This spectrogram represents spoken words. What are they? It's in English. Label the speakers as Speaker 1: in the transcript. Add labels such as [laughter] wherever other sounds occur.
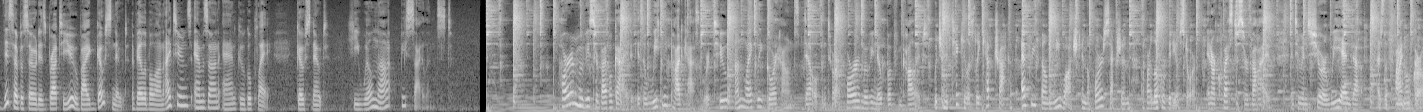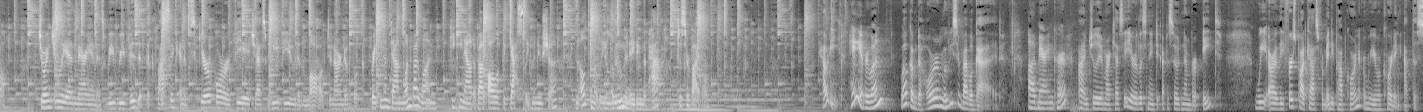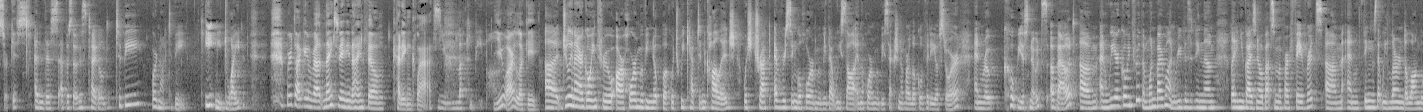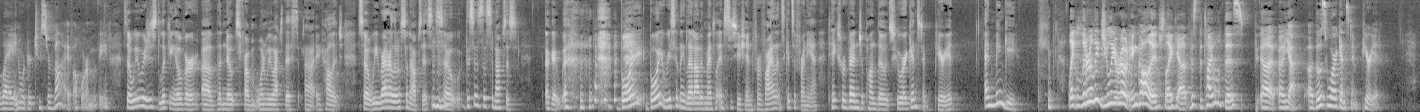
Speaker 1: This episode is brought to you by Ghost Note, available on iTunes, Amazon, and Google Play. Ghost Note, he will not be silenced. Horror Movie Survival Guide is a weekly podcast where two unlikely gorehounds delve into our horror movie notebook from college.
Speaker 2: which meticulously kept track of every film we watched in the horror section of our local video store.
Speaker 1: in our quest to survive and to ensure we end up as the final girl. Join Julia and Marion as we revisit the classic and obscure horror VHS we viewed and logged in our notebook,
Speaker 2: breaking them down one by one, geeking out about all of the ghastly minutia, and ultimately
Speaker 1: illuminating the path
Speaker 2: to survival.
Speaker 1: Howdy!
Speaker 2: Hey everyone,
Speaker 1: Welcome to Horror Movie Survival Guide.
Speaker 2: I'm Marion Kerr.
Speaker 1: I'm Julia Marquesi. You're listening to episode number eight. We are the first podcast from Indie Popcorn, and we are recording at the circus.
Speaker 2: and this episode is titled To Be or Not to Be. Eat me, Dwight. [laughs]
Speaker 1: We're talking about 1989 film Cutting Class.
Speaker 2: You lucky people.
Speaker 1: You are lucky.
Speaker 2: Uh, Julie and I are going through our horror movie notebook, which we kept in college, which tracked every single horror movie that we saw in the horror movie section of our local video store and wrote copious notes about. Um, and we are going through them one by one, revisiting them, letting you guys know about some of our favorites um, and things that we learned along the way in order to survive a horror movie.
Speaker 1: So we were just looking over uh, the notes from when we watched this uh, in college. So we read our little synopsis. So this is the synopsis. Okay, [laughs] boy, boy recently let out of mental institution for violent schizophrenia takes revenge upon those who are against him. Period. And Mingy. [laughs]
Speaker 2: Like literally, Julia wrote in college, like, yeah, this the title of this, uh, uh, yeah, uh, those who are against him, period.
